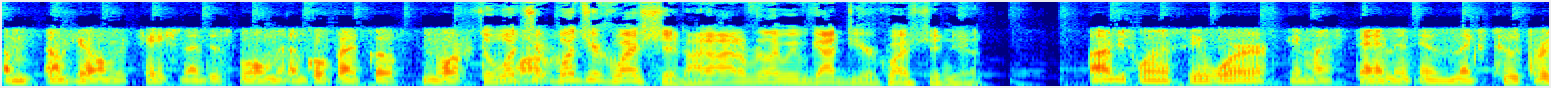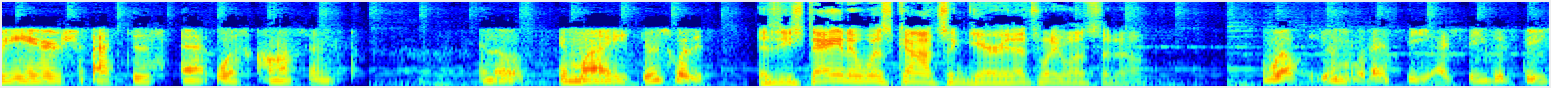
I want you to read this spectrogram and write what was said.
I'm down here on vacation at this moment. I go back up north. So what's your what's your question? I, I don't feel like we've got to your question yet. I just want to see where am I standing in the next two, three years at this at Wisconsin. You know, am I Here's what it. Is he staying in Wisconsin, Gary? That's what he wants to know. Well, here's what I see. I see that these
